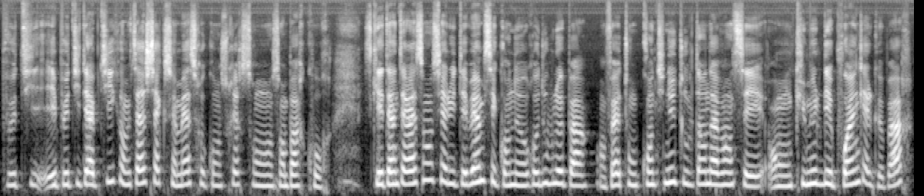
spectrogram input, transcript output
petit, et petit à petit, comme ça, chaque semestre, construire son, parcours. Ce qui est intéressant aussi à l'UTBM, c'est qu'on ne redouble pas. En fait, on continue tout le temps d'avancer. On cumule des points quelque part,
